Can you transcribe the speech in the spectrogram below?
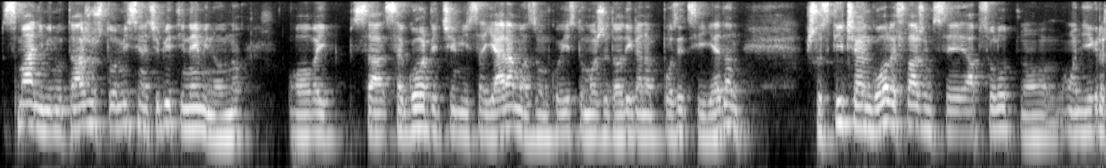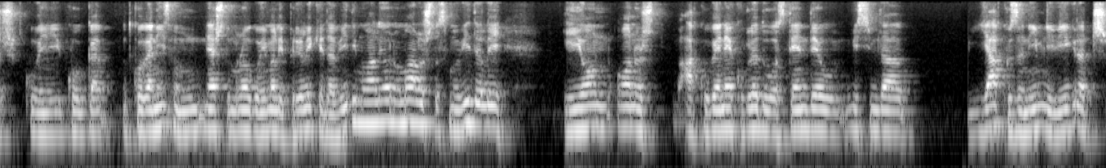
smanji minutažu, što mislim da će biti neminovno ovaj, sa, sa Gordićem i sa Jaramazom koji isto može da odigra na poziciji 1. Što se tiče Angole, slažem se apsolutno, on je igrač koji, koga, od koga nismo nešto mnogo imali prilike da vidimo, ali ono malo što smo videli i on, ono što, ako ga je neko gleda u Ostendeu, mislim da jako zanimljiv igrač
